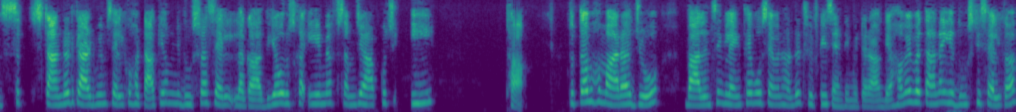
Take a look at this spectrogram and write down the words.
स्टैंडर्ड कैडमियम सेल को हटा के हमने दूसरा सेल लगा दिया और उसका ईएमएफ समझे आप कुछ ई e था। तो तब हमारा जो बैलेंसिंग लेंथ है वो 750 सेंटीमीटर आ गया। हमें बताना ये दूसरी सेल का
